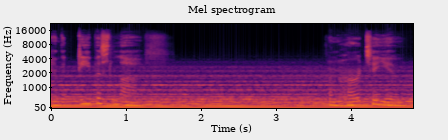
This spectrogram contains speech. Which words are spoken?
and the deepest love from her to you.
